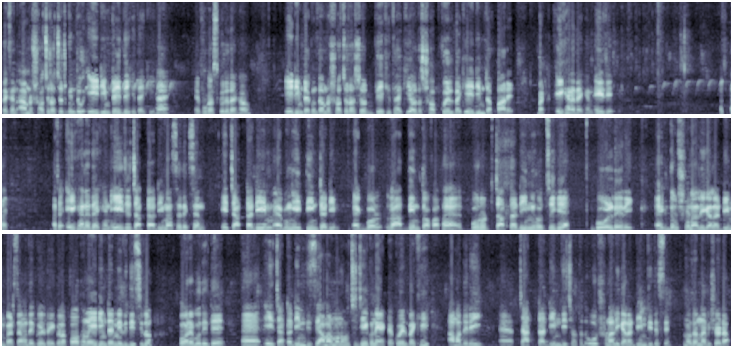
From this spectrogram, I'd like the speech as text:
দেখছেন? আমরা সচরাচর কিন্তু এই ডিমটাই দেখে থাকি হ্যাঁ? ফোকাস করে দেখাও। এই ডিমটা কিন্তু আমরা সচরাচর দেখে থাকি, অর্থাৎ সব কোয়েল পাখি এই ডিমটা পারে। বাট এইখানে দেখেন, এই যে। আচ্ছা। আচ্ছা এইখানে দেখেন, এই যে চারটা ডিম আছে দেখছেন? এই চারটা ডিম এবং এই তিনটা ডিম, একবার রাত দিন তফাৎ হ্যাঁ? পুরো চারটা ডিমই হচ্ছে গিয়ে গোল্ডের এক, একদম সোনালী কালার ডিম পারছে আমাদের কোয়েল পাখিগুলো প্রথমে এই ডিমটা মেবি দিছিল, পরবর্তীতে এই চারটা ডিম দিছে। আমার মনে হচ্ছে যে কোনো একটা কোয়েল পাখি আমাদের এই চারটা ডিম দিচ্ছে, অর্থাৎ ও সোনালী কালার ডিম দিতেছে। নজর না বিষয়টা?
